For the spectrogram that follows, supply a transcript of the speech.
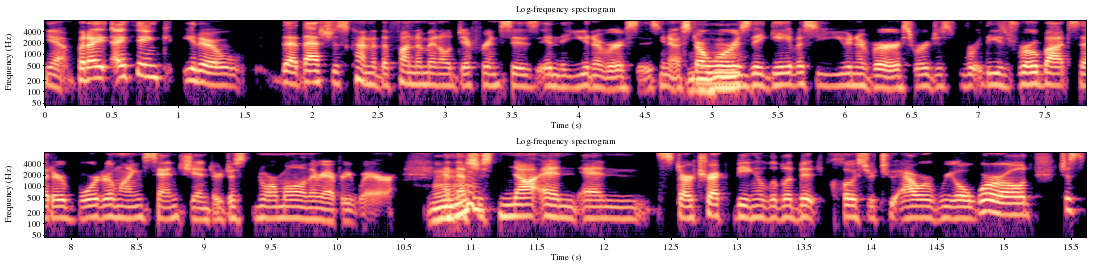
Yeah, but I, I think you know that that's just kind of the fundamental differences in the universes. You know, Star Mhm. Wars they gave us a universe where just ro- these robots that are borderline sentient are just normal and they're everywhere, and that's Mhm. just not. And and Star Trek being a little bit closer to our real world, just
